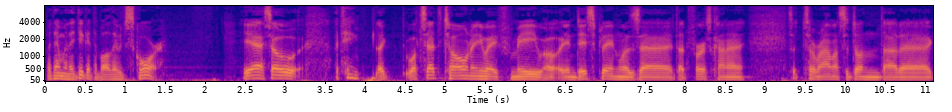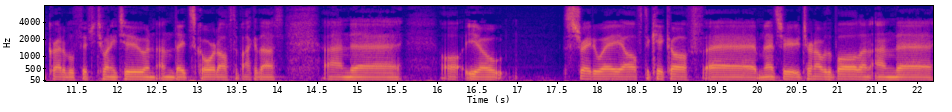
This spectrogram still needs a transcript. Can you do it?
But then when they did get the ball, they would score. Yeah, so I think like what set the tone anyway for me uh, in discipline was uh, that first kind of so, so Ramos had done that uh, incredible 50-22 and, and they'd scored off the back of that. And uh, uh, you know straight away off the kickoff um, Leinster turn over the ball and, and uh,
